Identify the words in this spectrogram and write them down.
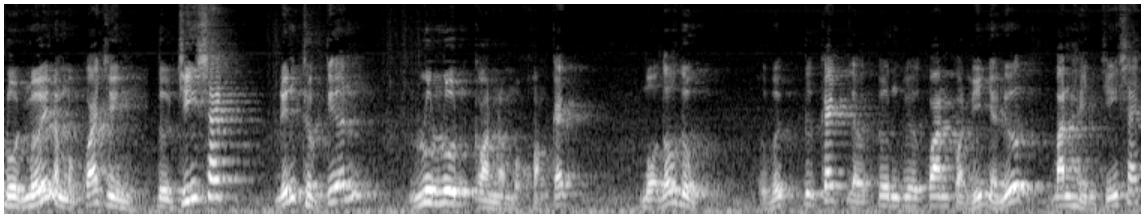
Đổi mới là một quá trình từ chính sách đến thực tiễn luôn luôn còn là một khoảng cách. Bộ Giáo dục với tư cách là cơ quan quản lý nhà nước ban hành chính sách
